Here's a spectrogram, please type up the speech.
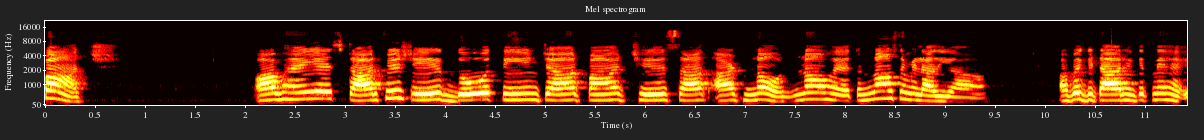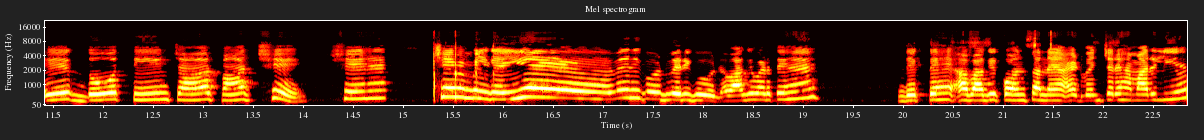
पाँच। अब है ये स्टारफिश एक, दो, तीन, चार, पाँच छ सात, आठ, नौ। नौ है तो नौ से मिला दिया। अब गिटार है, कितने हैं? एक, दो, तीन, चार, पाँच, छ। छ है। छ में मिल गए। ये वेरी गुड वेरी गुड अब आगे बढ़ते हैं। देखते हैं अब आगे कौन सा नया एडवेंचर है हमारे लिए।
